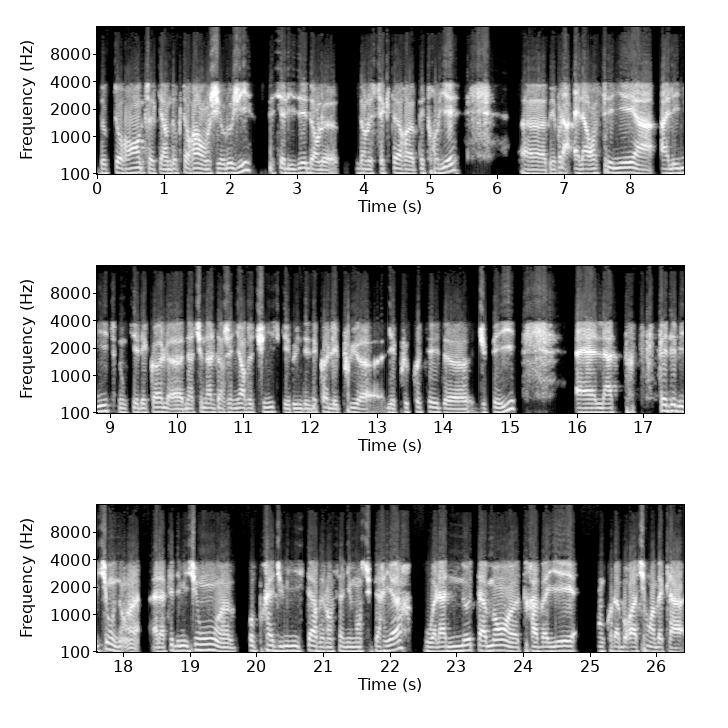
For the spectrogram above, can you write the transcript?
doctorante qui a un doctorat en géologie, spécialisée dans le dans le secteur pétrolier. mais voilà, elle a enseigné à, à l'ENIT, donc qui est l'école nationale d'ingénieurs de Tunis, qui est l'une des écoles les plus les plus cotées de, du pays. Elle a fait des missions, elle a fait des missions euh, auprès du ministère de l'enseignement supérieur, où elle a notamment euh, travaillé en collaboration avec la,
